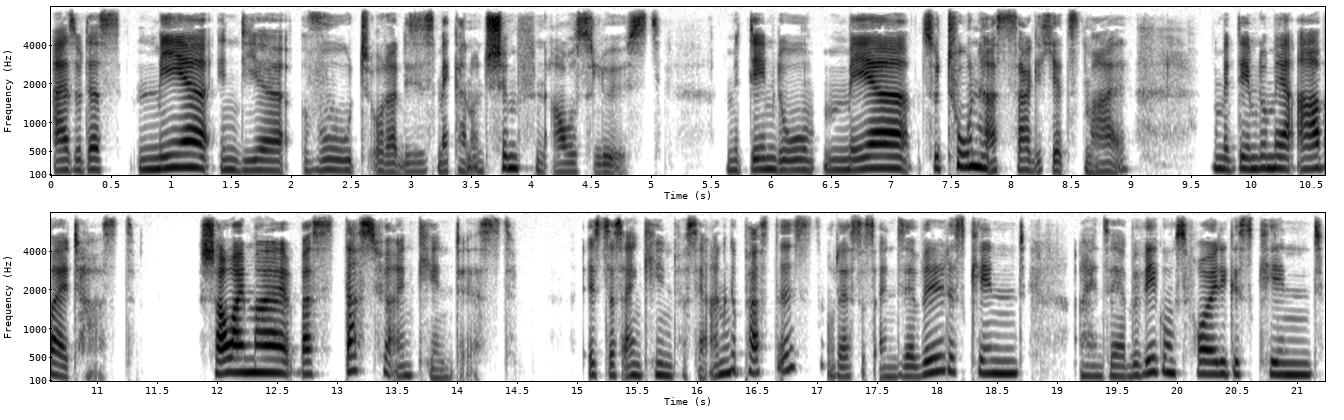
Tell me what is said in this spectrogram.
Also das mehr in dir Wut oder dieses Meckern und Schimpfen auslöst, mit dem du mehr zu tun hast, sage ich jetzt mal, mit dem du mehr Arbeit hast. Schau einmal, was das für ein Kind ist. Ist das ein Kind, was sehr angepasst ist? Oder ist es ein sehr wildes Kind, ein sehr bewegungsfreudiges Kind?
